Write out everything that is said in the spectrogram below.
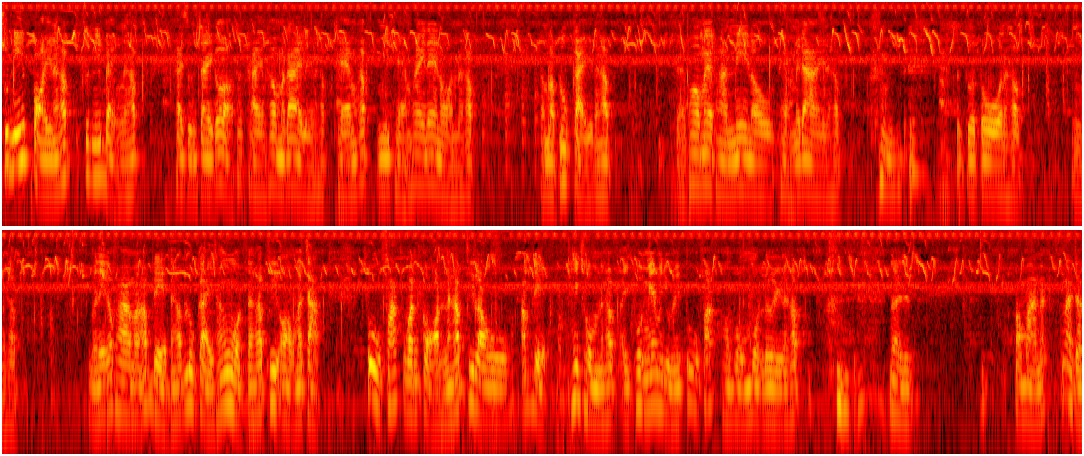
ชุดนี้ปล่อยนะครับ ชุดนี้แบ่งนะครับ ใครสนใจก็ทักทายเข้ามาได้เลยนะครับ แถมครับมีแถมให้แน่นอนนะครับสำหรับลูกไก่นะครับ แต่พ่อแม่พันธุ์นี่เราแถมไม่ได้นะครับเป็นตัวโตนะครับนี่ครับ วันนี้ก็พามาอัปเดตนะครับ ลูกไก่ทั้งหมดนะครับ ที่ออกมาจาก ตู้ฟักวันก่อนนะครับ ที่เราอัปเดตให้ชมนะครับไอ้พวกนี้มันอยู่ในตู้ฟักของผมหมดเลยนะครับ น่าจะประมาณนะน่าจะ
